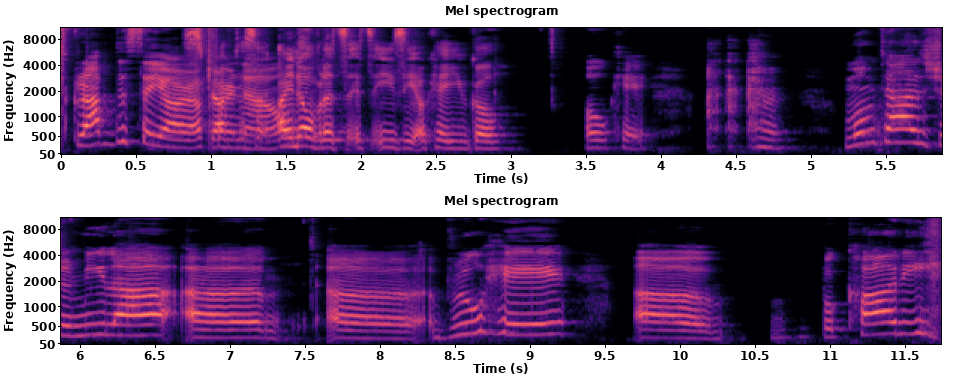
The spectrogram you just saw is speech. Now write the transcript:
scrap the sayara Scrap for this- now. I know, but it's it's easy. Okay, you go. Okay. Mumtaz, Jamila, um, uh, Bruhe, uh, Bukhari.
